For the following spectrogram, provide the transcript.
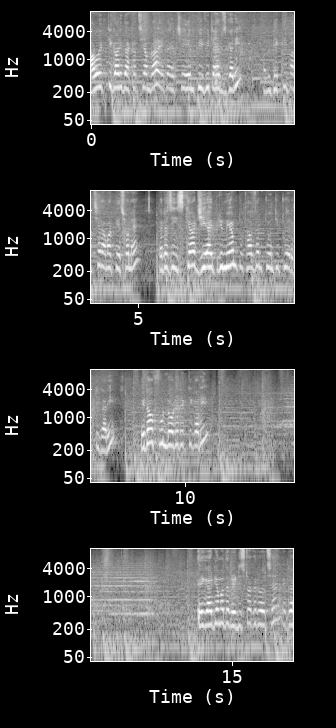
আরও একটি গাড়ি দেখাচ্ছি আমরা। এটা হচ্ছে এমপিভি টাইপস গাড়ি। আপনি দেখতেই পাচ্ছেন আমার পেছনে এটা হচ্ছে Esquire GI premium two thousand twenty two এর একটি গাড়ি। এটাও ফুল লোডের একটি গাড়ি। এই গাড়িটি আমাদের রেডি স্টকে রয়েছে। এটা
